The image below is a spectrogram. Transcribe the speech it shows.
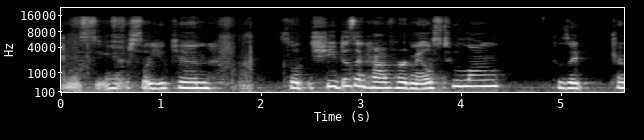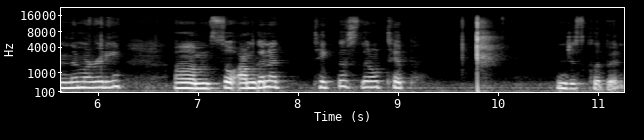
let me see here. So you can, so she doesn't have her nails too long because I trimmed them already. Um, so I'm going to take this little tip and just clip it.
